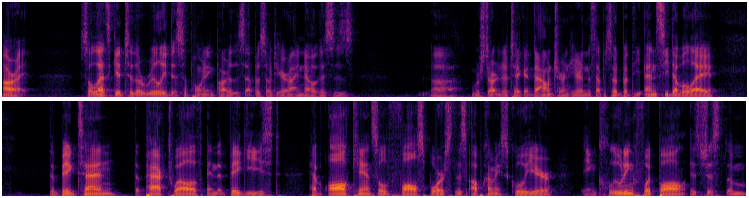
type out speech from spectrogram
All right, so let's get to the really disappointing part of this episode here. I know this is uh, we're starting to take a downturn here in this episode, but the NCAA, the Big Ten, the Pac-12, and the Big East have all canceled fall sports this upcoming school year including football, It's just the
